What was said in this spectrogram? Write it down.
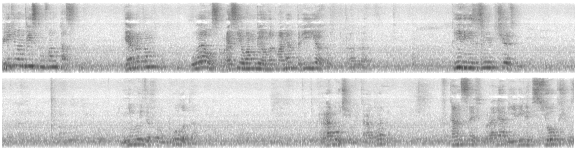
Великим английским фантастом Гербертом Уэллсом. Россия в Англию. Он в этот момент приехал в Петроград. Книга не за семи печатями. Не выдержал голода. Рабочие Петрограда в конце февраля объявили всеобщую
